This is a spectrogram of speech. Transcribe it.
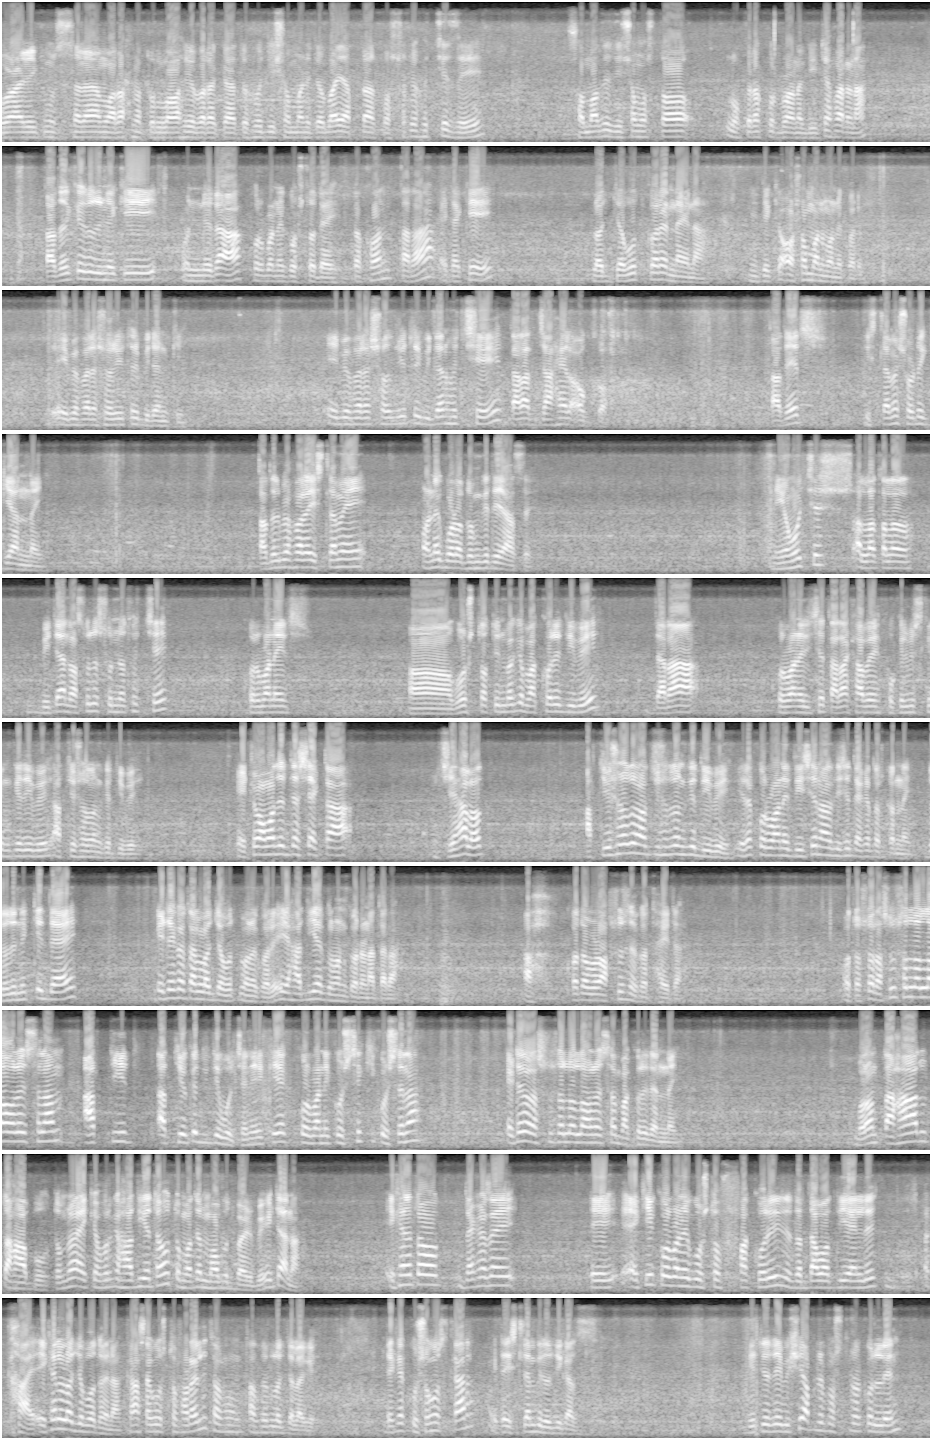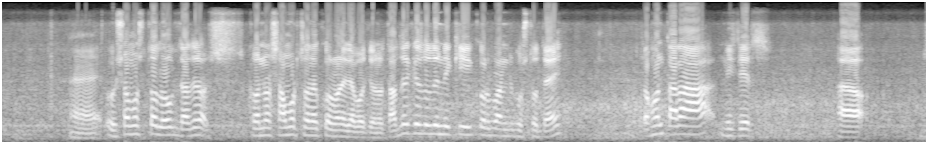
ওয়ালাইকুম আসসালাম রহমতুল্লাহ বারাকাতুহু। সম্মানিত ভাই, আপনার প্রশ্নটি হচ্ছে যে, সমাজে যে সমস্ত লোকেরা কোরবানি দিতে পারে না, তাদেরকে যদি নাকি অন্যরা কোরবানির গোস্ত দেয়, তখন তারা এটাকে লজ্জাবোধ করে, নেয় না, নিজেকে অসম্মান মনে করে। এই ব্যাপারে শরীয়তের বিধান কি? এই ব্যাপারে শরীয়তের বিধান হচ্ছে, তারা জাহেল অজ্ঞ। তাদের ইসলামের সঠিক জ্ঞান নাই। তাদের ব্যাপারে ইসলামে অনেক বড় ধমকি দেওয়া আছে। নিয়ম হচ্ছে, আল্লাহ তালার বিধান রাসুলের সুন্নত হচ্ছে, কোরবানির গোষ্ঠ তিন ভাগে ভাগ করে দিবে। যারা কোরবানি দিচ্ছে, তারা খাবে, ফকির মিসকিনকে দিবে, আত্মীয় স্বজনকে দিবে। এটাও আমাদের দেশে একটা জেহালত। আত্মীয় স্বজন আত্মীয় স্বজনকে দিবে। এরা কোরবানি দিছে, না দিছে দেখা দরকার নাই। যদি নাকি দেয় এটাকে তারা লজ্জাবোধ মনে করে। এই হাদিয়া গ্রহণ করে না তারা। আহ, কত বড় আফসোসের কথা এটা। অথচ রাসুল সাল্লাহ আলাইসাল্লাম আত্মীয় আত্মীয়কে দিতে বলছেন একে কোরবানি করছে, কি করছে না? এটা রাসুল সাল্লাহ আলাইসলাম বাক করে দেন নাই। বরং তাহাদু তাহাবু তোমরা একে অপরকে হাত দিয়ে দাও, তোমাদের মহব্বত বাড়বে, এটা না। এখানে তো দেখা যায় এই একই কোরবানির গোস্ত ফাঁক করে দাওয়াত দিয়ে আনলে খায়। এখানে লজ্জাবোধ হয় না। কাঁচা গোস্ত ফাটাইলে তখন তাদের লজ্জা লাগে। এটা কুসংস্কার, এটা ইসলাম বিরোধী কাজ। দ্বিতীয় যে বিষয়ে, আপনি প্রশ্নটা করলেন ওই সমস্ত লোক যাদের কোনো সামর্থ্য নেই কোরবানি যাওয়ার জন্য, তাদেরকে যদি নাকি কোরবানির গোস্ত দেয়, তখন তারা নিজের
